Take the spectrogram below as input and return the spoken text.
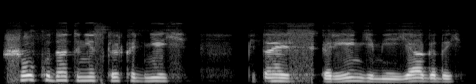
шел куда-то несколько дней, питаясь кореньями и ягодой.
